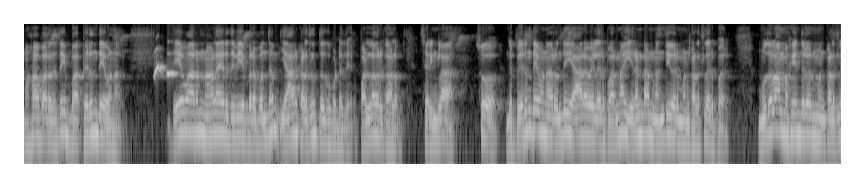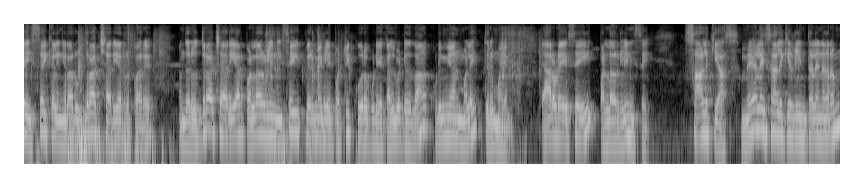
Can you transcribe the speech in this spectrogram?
மகாபாரதத்தை ப பெருந்தேவனார். தேவாரம் நாலாயிரம் திவ்ய பிரபந்தம் யார் காலத்தில் தொகுக்கப்பட்டது? பல்லவர் காலம். சரிங்களா? ஸோ இந்த பெருந்தேவனார் வந்து யார் அவையில் இருப்பார்னா இரண்டாம் நந்திவர்மன் காலத்தில் இருப்பார். முதலாம் மகேந்திரவர்மன் காலத்தில் இசைக்கலைஞராக ருத்ராச்சாரியார் இருப்பார். அந்த ருத்ராச்சாரியார் பல்லவர்களின் இசை பெருமைகளை பற்றி கூறக்கூடிய கல்வெட்டு தான் குடுமியான்மலை திருமயம். யாருடைய இசை? பல்லவர்களின் இசை. சாளுக்கியாஸ். மேலை சாளுக்கியர்களின் தலைநகரம்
